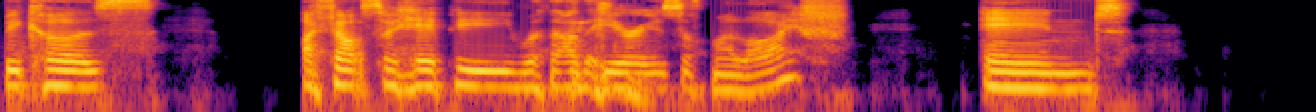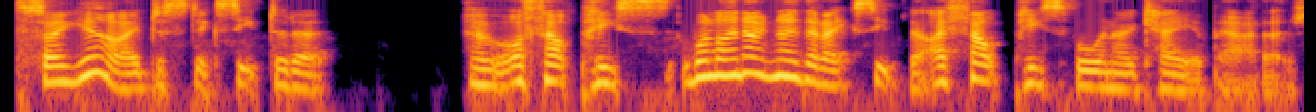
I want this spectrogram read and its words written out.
because I felt so happy with other areas of my life, and so yeah, I just accepted it. I felt peace. Well, I don't know that I accepted it. I felt peaceful and okay about it.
